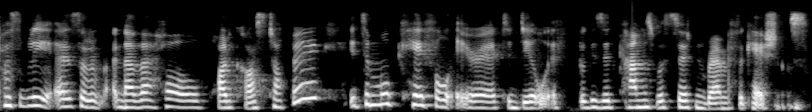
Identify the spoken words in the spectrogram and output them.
possibly a sort of another whole podcast topic. It's a more careful area to deal with because it comes with certain ramifications.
